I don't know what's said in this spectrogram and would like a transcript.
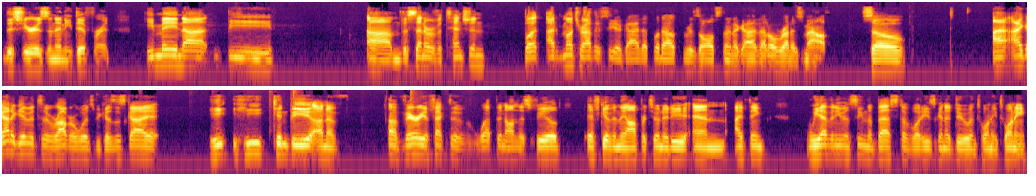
this year isn't any different. He may not be um, the center of attention, but I'd much rather see a guy that put out results than a guy that'll run his mouth. So I, I got to give it to Robert Woods because this guy, he he can be an, a a very effective weapon on this field if given the opportunity, and I think we haven't even seen the best of what he's going to do in 2020.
